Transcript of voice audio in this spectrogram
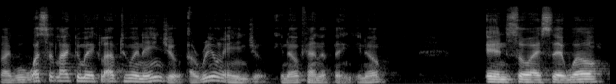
like, well, what's it like to make love to an angel, a real angel, you know, kind of thing, you know? And so I said, well,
